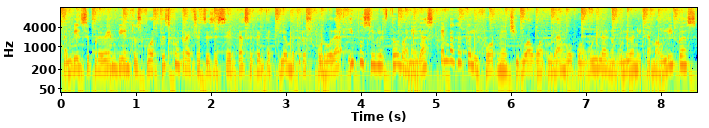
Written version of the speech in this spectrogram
También se prevén vientos fuertes con rachas de 60 a 70 kilómetros por hora y posibles tolvaneras en Baja California, Chihuahua, Durango, Coahuila, Nuevo León y Tamaulipas.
